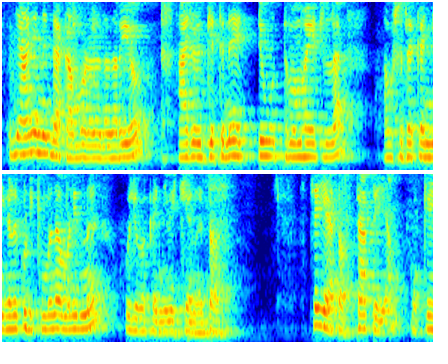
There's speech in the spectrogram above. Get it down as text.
അപ്പം ഞാൻ ഇന്ന് ഉണ്ടാക്കാൻ പോണത് എന്താണെന്നറിയോ? ആരോഗ്യത്തിന് ഏറ്റവും ഉത്തമമായിട്ടുള്ള ഔഷധക്കഞ്ഞികൾ കുടിക്കുമ്പോൾ നമ്മളിന്ന് ഉലുവക്കഞ്ഞി വെക്കുകയാണ് കേട്ടോ. ചെയ്യാം കേട്ടോ സ്റ്റാർട്ട് ചെയ്യാം. ഓക്കെ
